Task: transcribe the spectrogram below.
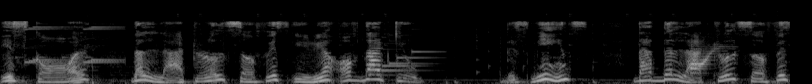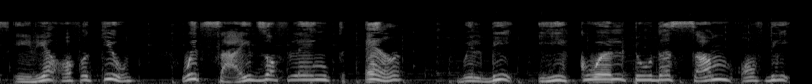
is called the lateral surface area of that cube. This means that the lateral surface area of a cube with sides of length L will be equal to the sum of the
